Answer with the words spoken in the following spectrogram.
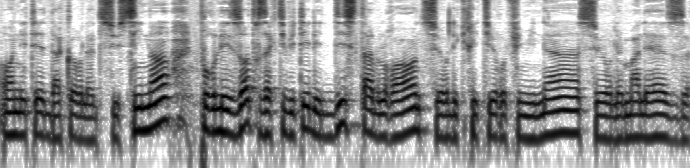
On était d'accord là-dessus. Sinon, pour les autres activités, les 10 tables rondes sur l'écriture au féminin, sur le malaise,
